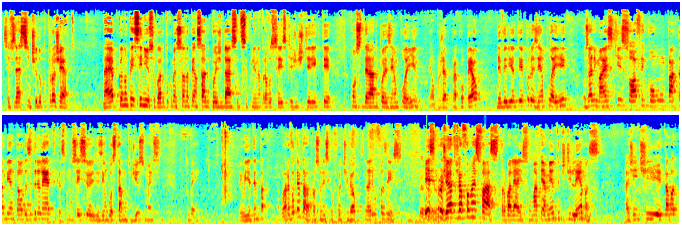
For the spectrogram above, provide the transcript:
se fizesse sentido para o projeto. Na época eu não pensei nisso, agora estou começando a pensar depois de dar essa disciplina para vocês que a gente teria que ter considerado, por exemplo, aí, é um projeto para Copel, deveria ter, por exemplo, aí os animais que sofrem com o impacto ambiental das hidrelétricas. Não sei se eles iam gostar muito disso, mas tudo bem eu ia tentar. Agora eu vou tentar, a próxima vez que eu for, tiver a oportunidade eu vou fazer isso. Esse projeto já foi mais fácil trabalhar isso, o mapeamento de dilemas. A gente estava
